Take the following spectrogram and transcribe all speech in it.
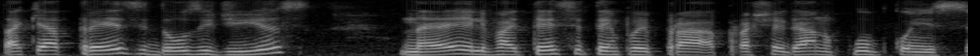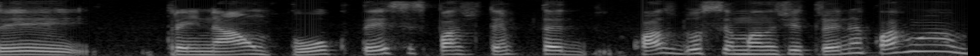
daqui a 13, 12 dias. Né? Ele vai ter esse tempo aí para chegar no clube, conhecer, treinar um pouco, ter esse espaço de tempo, ter quase duas semanas de treino, é quase uma,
